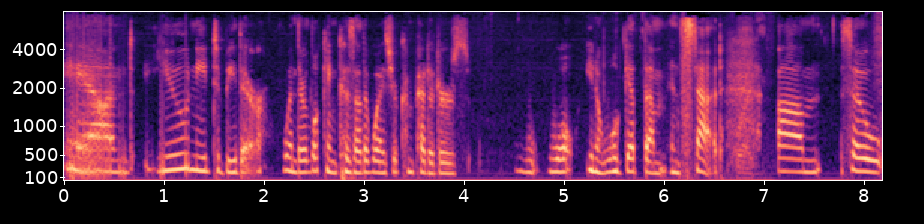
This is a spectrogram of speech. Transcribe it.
and you need to be there when they're looking because otherwise your competitors will you know will get them instead um, so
